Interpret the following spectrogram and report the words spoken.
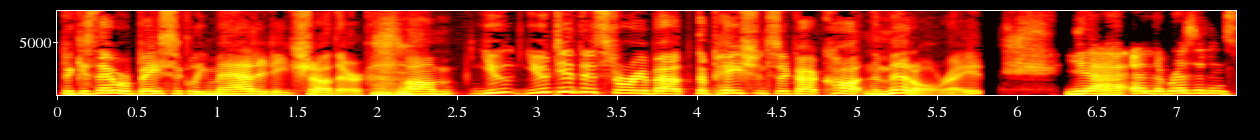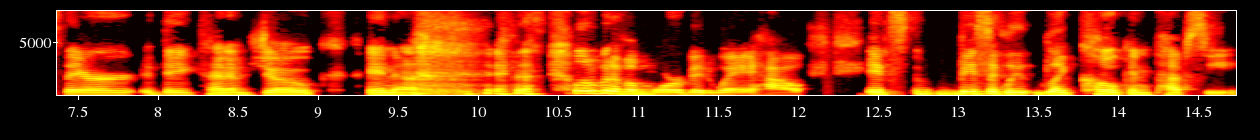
because they were basically mad at each other. um, you you did this story about the patients that got caught in the middle, right? Yeah, and the residents there they kind of joke in a, a little bit of a morbid way how it's basically like Coke and Pepsi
